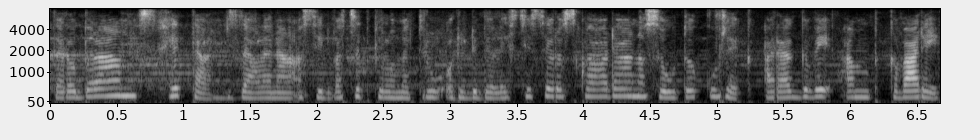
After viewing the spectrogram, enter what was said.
Starobylá Scheta, vzdálená asi 20 kilometrů od Tbilisi, se rozkládá na soutoku řek Aragvy a Mtkvary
